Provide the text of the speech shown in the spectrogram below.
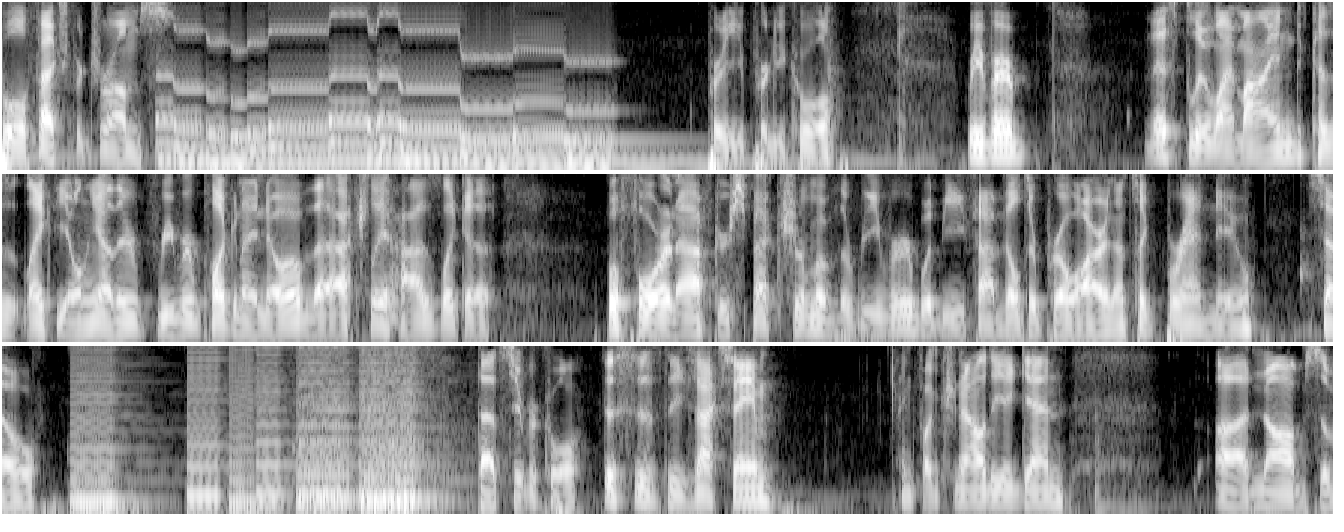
Cool effects for drums. Pretty, pretty cool. Reverb. This blew my mind because like the only other reverb plugin I know of that actually has like a before and after spectrum of the reverb would be FabFilter Pro R, and that's like brand new. So that's super cool. This is the exact same in functionality again. Uh, knobs of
